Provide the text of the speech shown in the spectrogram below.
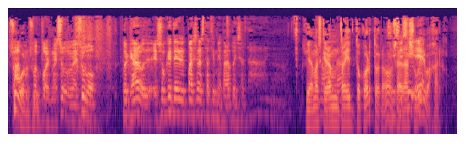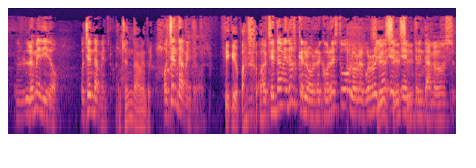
¿Subo Ah, o no pues, subo? Pues me subo, me subo. Pues claro, eso que te pasa en la estación me para a pensar, ay, no. Y además que era un trayecto corto, ¿no? o Sí, sea, sí, era sí, subir eh. y bajar. Lo he medido. 80 metros. 80 metros. 80 metros. ¿Y qué pasó? 80 metros que lo recorres tú o lo recorro yo en, en 30 minutos.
